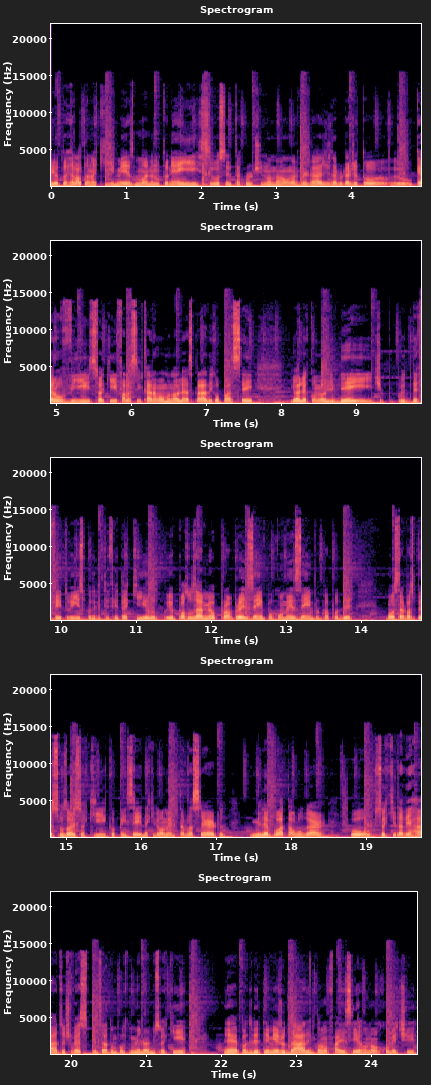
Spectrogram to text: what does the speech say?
eu tô relatando aqui mesmo, mano. Eu não tô nem aí se você tá curtindo ou não, na verdade. Na verdade, eu tô. Eu quero ouvir isso aqui e falar assim, caramba, mano, olha as paradas que eu passei. E olha como eu lidei e, tipo, poderia ter feito isso, poderia ter feito aquilo. Eu posso usar meu próprio exemplo como exemplo para poder mostrar para as pessoas, olha, isso aqui que eu pensei naquele momento estava certo, me levou a tal lugar. Ou isso aqui estava errado, se eu tivesse pensado um pouquinho melhor nisso aqui, é, poderia ter me ajudado. Então não faz esse erro não que eu cometi.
